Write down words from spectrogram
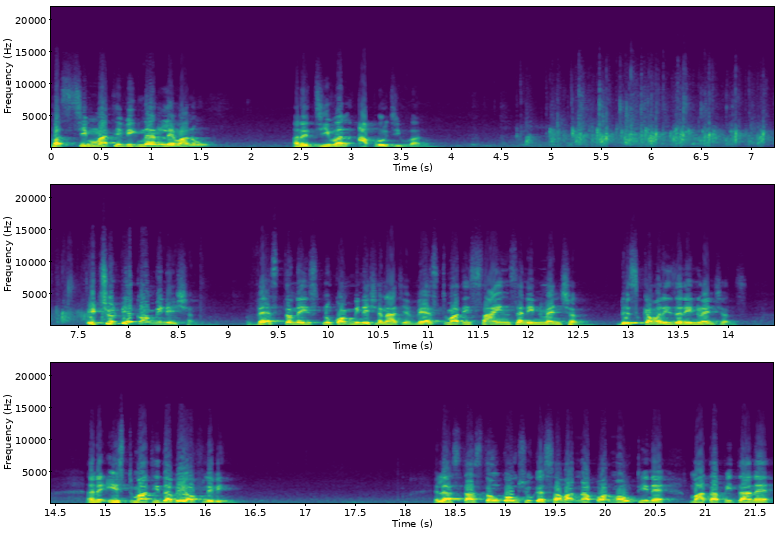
પશ્ચિમમાંથી વિજ્ઞાન લેવાનું અને જીવન આપણું જીવવાનું. It should be a combination west અને ઈસ્ટનું કોમ્બિનેશન આ છે. વેસ્ટમાંથી science and invention discoveries and inventions અને ઈસ્ટમાંથી ધ વે ઓફ લિવિંગ એટલે હસતા હસતા હું કહું છું કે સવારના પોરમાં ઉઠીને માતા પિતાને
